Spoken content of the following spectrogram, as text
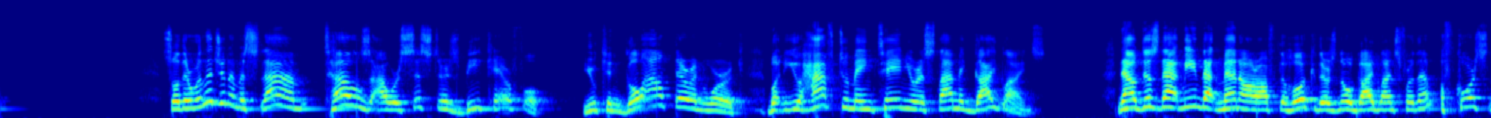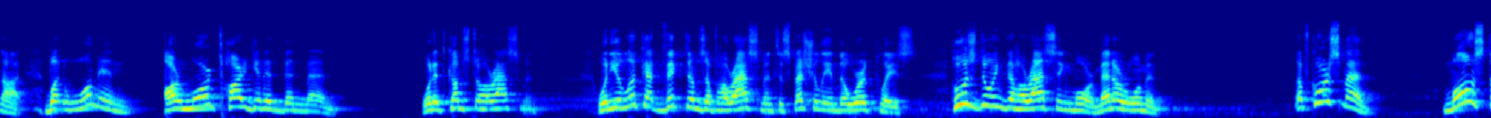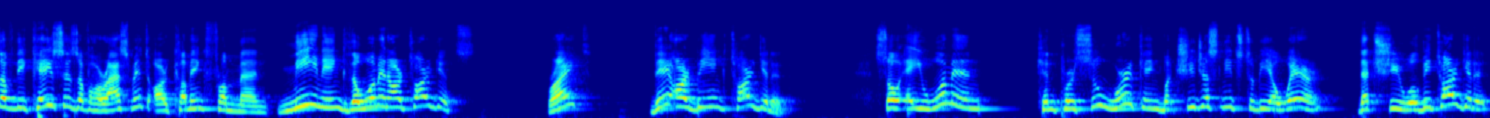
So the religion of Islam tells our sisters, be careful. You can go out there and work, but you have to maintain your Islamic guidelines. Now, does that mean that men are off the hook? There's no guidelines for them? Of course not. But women are more targeted than men when it comes to harassment. When you look at victims of harassment, especially in the workplace, who's doing the harassing more, men or women? Of course, men. Most of the cases of harassment are coming from men, meaning the women are targets, right? They are being targeted. So a woman can pursue working, but she just needs to be aware that she will be targeted.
